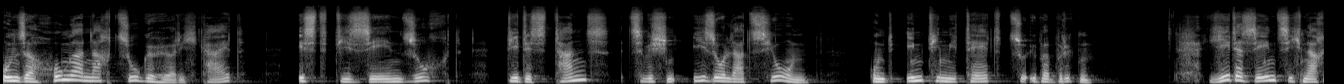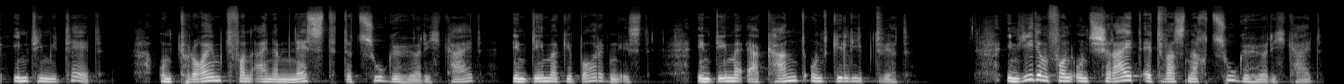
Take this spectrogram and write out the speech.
unser Hunger nach Zugehörigkeit ist die Sehnsucht, die Distanz zwischen Isolation und Intimität zu überbrücken. Jeder sehnt sich nach Intimität und träumt von einem Nest der Zugehörigkeit, in dem er geborgen ist, in dem er erkannt und geliebt wird. In jedem von uns schreit etwas nach Zugehörigkeit.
